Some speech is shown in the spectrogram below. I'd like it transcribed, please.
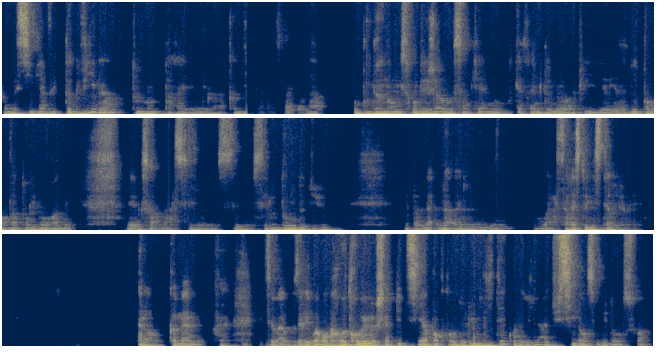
comme si bien vu Tocqueville, hein, tout le monde pareil. Comme dit bah, il y en a, au bout d'un an, ils seront déjà au cinquième ou quatrième demeure, et puis il y en a d'autres pendant 20 ans, ils vont ramer. Et ça, c'est le don de Dieu. voilà, ça reste mystérieux. Alors, quand même, vous allez voir, on va retrouver le chapitre si important de l'humilité qu'on a vu, hein, du silence et du don de soi.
